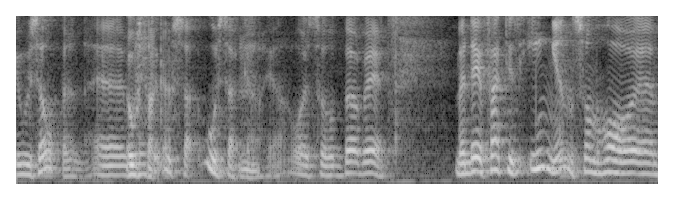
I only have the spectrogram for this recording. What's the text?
US Open. Hon Osaka. Osa, Osaka, ja. Och så började det. Men det är faktiskt ingen som har...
